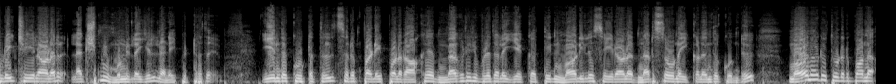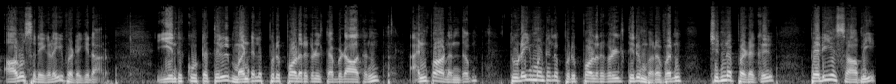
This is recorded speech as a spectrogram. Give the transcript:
துணைச் செயலாளர் லட்சுமி முன்னிலையில் நடைபெற்றது. இந்த கூட்டத்தில் சிறப்பு அழைப்பாளராக மகளிர் விடுதலை இயக்கத்தின் மாநில செயலாளர் நர்சோனை கலந்து கொண்டு மாநாடு தொடர்பான ஆலோசனைகளை வழங்கினார். இந்த கூட்டத்தில் மண்டல பொறுப்பாளர்கள் தமிழாதன் அன்பானந்தம் துணை மண்டல பொறுப்பாளர்கள் திருமரவன் சின்னப்பழகு பெரியசாமி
